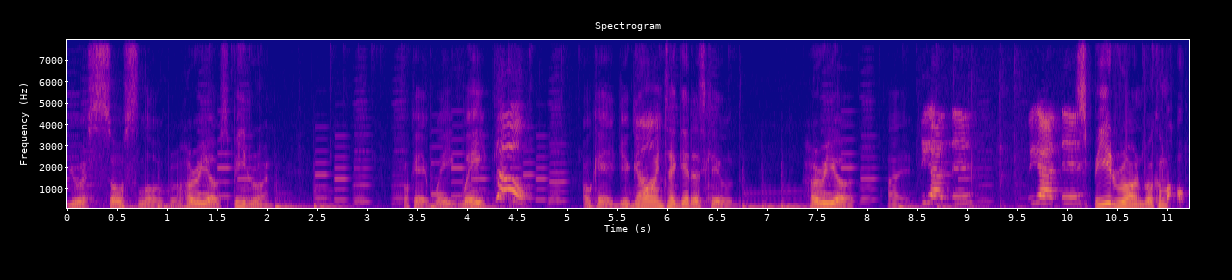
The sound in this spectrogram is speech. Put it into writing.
You are so slow, bro. Hurry up, speed run. Okay, wait, wait. Go. Okay, you're going to get us killed. Hurry up. Alright. We got this. We got this. Speed run, bro. Come on.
